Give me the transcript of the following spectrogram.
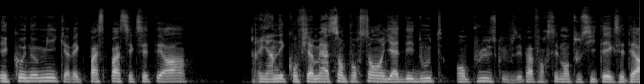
économique avec passe-passe, etc. Rien n'est confirmé à 100%, il y a des doutes en plus que je ne vous ai pas forcément tout cité, etc.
